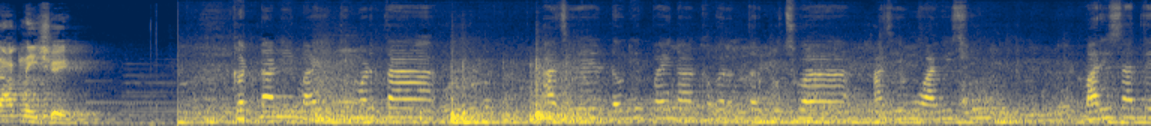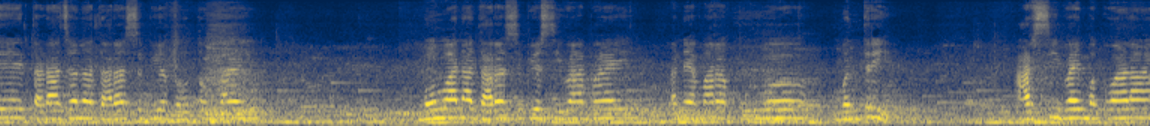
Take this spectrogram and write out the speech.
લાગણી છે. ઘટનાની માહિતી મળતા આજે નવનીતભાઈના ખબર અંતર પૂછવા આજે હું આવી છું. મારી સાથે તળાજાના ધારાસભ્ય ગૌતમભાઈ, મહુવાના ધારાસભ્ય શિવાભાઈ અને અમારા પૂર્વ મંત્રી આરસીભાઈ મકવાણા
